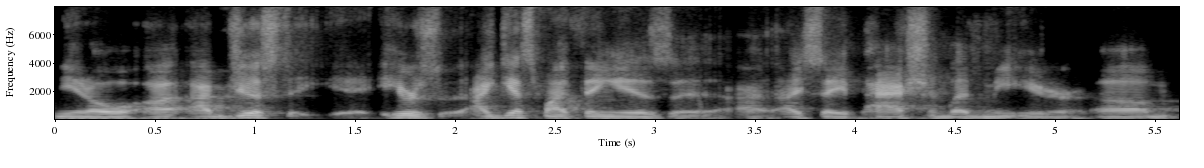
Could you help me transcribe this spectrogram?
you know I, am just here's I guess my thing is uh, I, I say passion led me here. Um,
